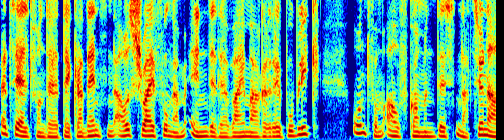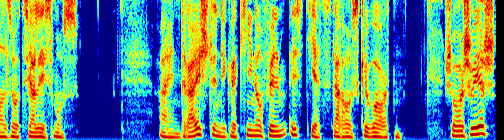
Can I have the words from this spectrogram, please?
erzählt von der dekadenten Ausschweifung am Ende der Weimarer Republik und vom Aufkommen des Nationalsozialismus. Ein dreistündiger Kinofilm ist jetzt daraus geworden. George Wirsch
